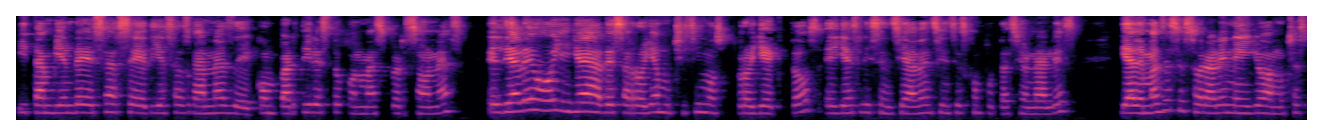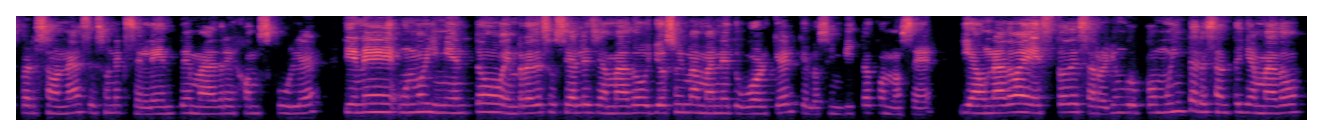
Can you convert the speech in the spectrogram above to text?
y también de esa sed y esas ganas de compartir esto con más personas. El día de hoy ella desarrolla muchísimos proyectos, ella es licenciada en ciencias computacionales y además de asesorar en ello a muchas personas, es una excelente madre homeschooler. Tiene un movimiento en redes sociales llamado Yo Soy Mamá Networker, que los invito a conocer. Y aunado a esto, desarrolla un grupo muy interesante llamado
